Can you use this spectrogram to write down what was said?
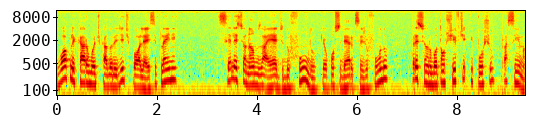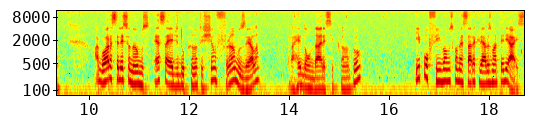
Vou aplicar o modificador Edit Poly a esse plane. Selecionamos a edge do fundo, que eu considero que seja o fundo. Pressiono o botão Shift e puxo para cima. Agora selecionamos essa edge do canto e chanframos ela para arredondar esse canto. E por fim vamos começar a criar os materiais.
